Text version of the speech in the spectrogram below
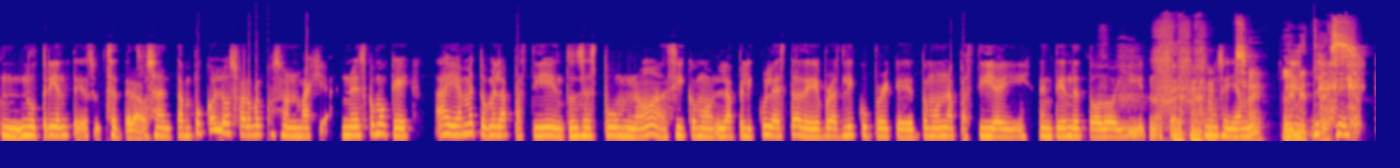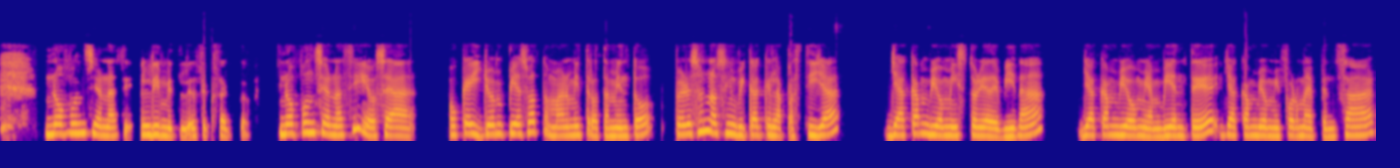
nutrientes, etcétera. O sea, tampoco los fármacos son magia. No es como que, ah, ya me tomé la pastilla y entonces pum, ¿no? Así como la película esta de Bradley Cooper que toma una pastilla y entiende todo y no sé cómo se llama. Sí, limitless. no funciona así. Limitless, exacto. No funciona así. O sea, ok, yo empiezo a tomar mi tratamiento, pero eso no significa que la pastilla ya cambió mi historia de vida, ya cambió mi ambiente, ya cambió mi forma de pensar,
